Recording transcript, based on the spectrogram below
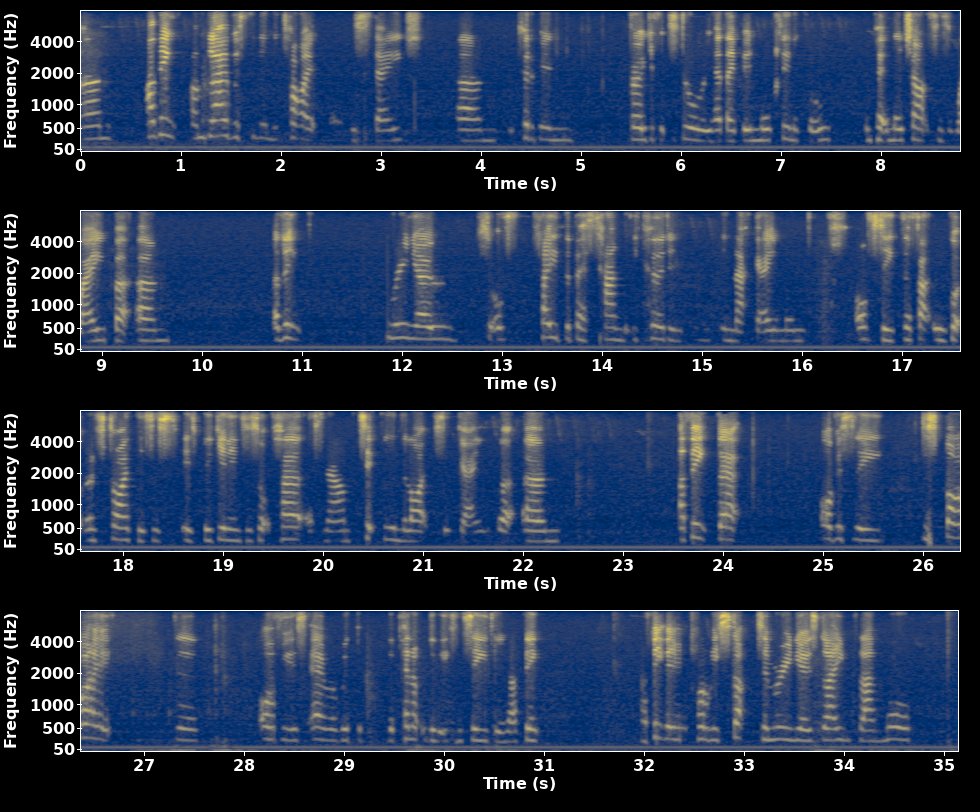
Um, I think I'm glad we're still in the tie at this stage. Um, it could have been a very different story had they been more clinical and putting their chances away. But um, I think Mourinho sort of played the best hand that he could in, in that game, and obviously the fact we've got no strikers is, is beginning to sort of hurt us now, particularly in the Leipzig game. But um, I think that obviously, despite the obvious error with the, the penalty that we conceded, I think I think they probably stuck to Mourinho's game plan more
